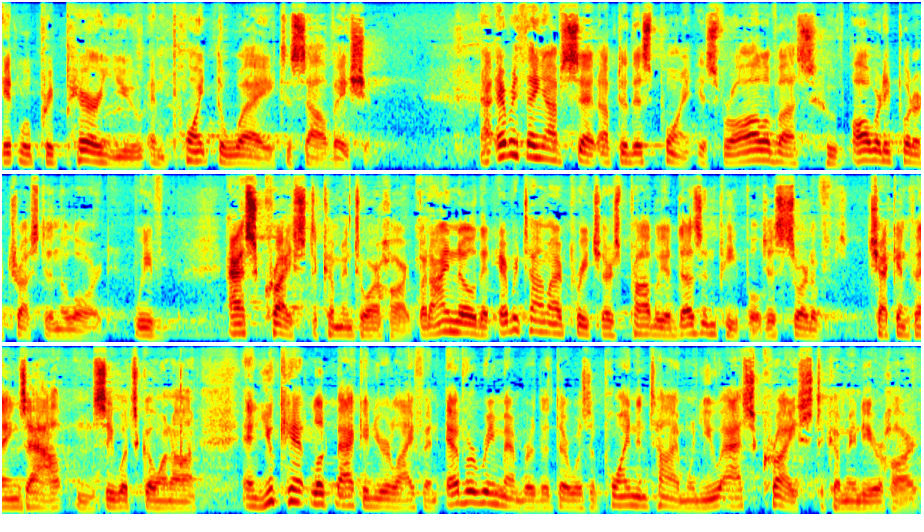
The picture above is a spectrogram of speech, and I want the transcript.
it will prepare you and point the way to salvation. Now, everything I've said up to this point is for all of us who've already put our trust in the Lord. We've ask Christ to come into our heart. But I know that every time I preach, there's probably a dozen people just sort of checking things out and see what's going on. And you can't look back in your life and ever remember that there was a point in time when you asked Christ to come into your heart.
